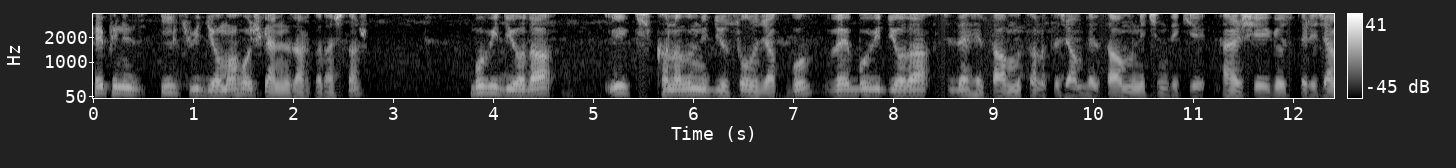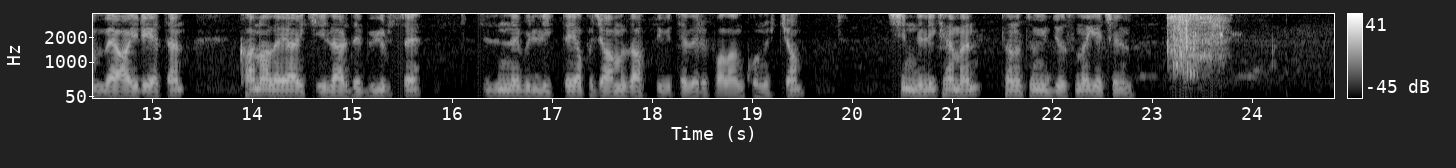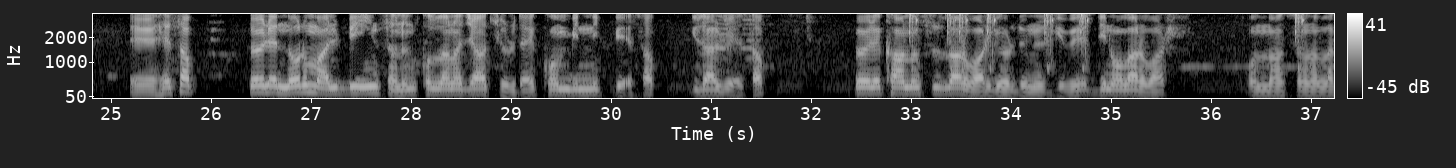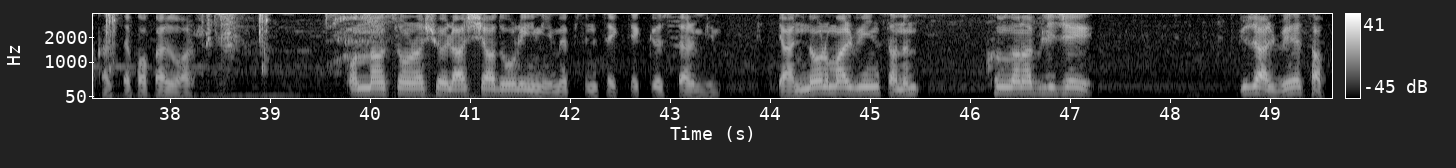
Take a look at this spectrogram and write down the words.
Hepiniz ilk videoma hoş geldiniz arkadaşlar. Bu videoda ilk kanalın videosu olacak bu ve bu videoda size hesabımı tanıtacağım. Hesabımın içindeki her şeyi göstereceğim ve ayrıyeten kanal eğer ki ileride büyürse sizinle birlikte yapacağımız aktiviteleri falan konuşacağım. Şimdilik hemen tanıtım videosuna geçelim. Ee, hesap böyle normal bir insanın kullanacağı türde kombinlik bir hesap. Güzel bir hesap. Böyle kanunsuzlar var gördüğünüz gibi. Dinolar var. Ondan sonra La Casa de Papel var. Ondan sonra şöyle aşağı doğru ineyim. Hepsini tek tek göstermeyeyim. Yani normal bir insanın kullanabileceği güzel bir hesap.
